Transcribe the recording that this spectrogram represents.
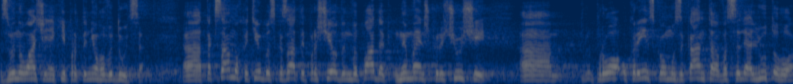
звинувачень, які проти нього ведуться. Так само хотів би сказати про ще один випадок, не менш кричущий, про українського музиканта Василя Лютого,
